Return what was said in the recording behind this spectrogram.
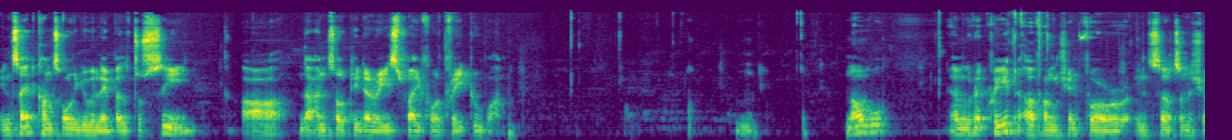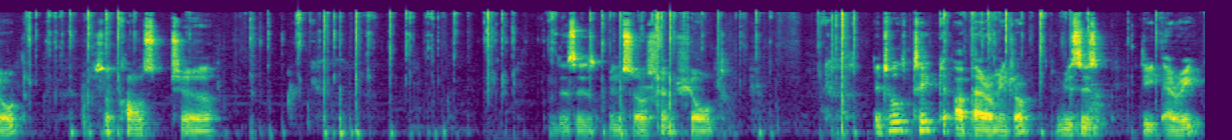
Inside console you will able to see uh, the unsorted array is 54321 now I'm going to create a function for insertion sort. So const uh, this is insertion sort. It will take a parameter. This is the array.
